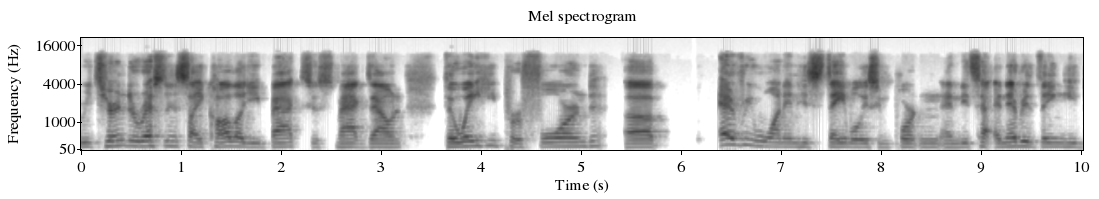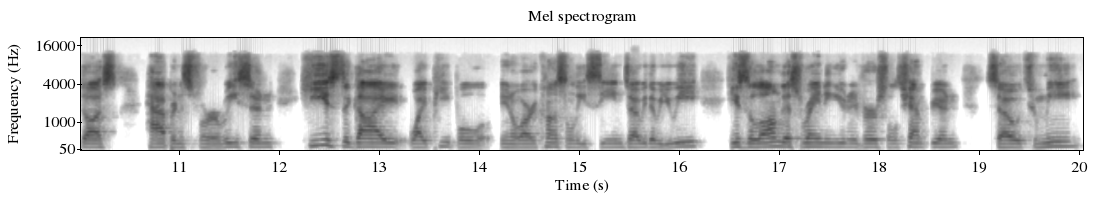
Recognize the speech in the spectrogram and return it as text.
returned the wrestling psychology back to SmackDown, the way he performed. Uh, everyone in his stable is important, and it's and everything he does happens for a reason. He is the guy why people, you know, are constantly seeing WWE. He's the longest reigning Universal Champion. So to me,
